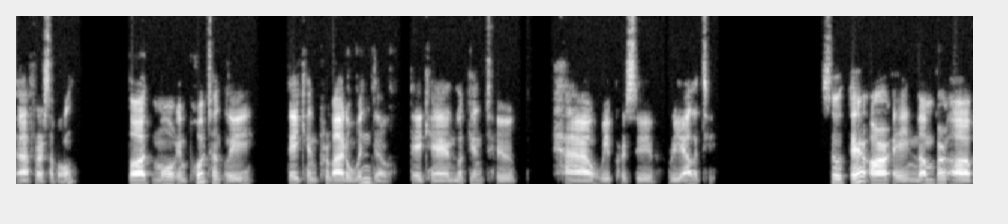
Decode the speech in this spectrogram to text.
uh, first of all, but more importantly, they can provide a window. They can look into how we perceive reality. So there are a number of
